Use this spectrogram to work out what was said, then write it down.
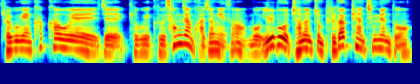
결국엔 카카오의 이제 결국에 그 성장 과정에서 뭐 일부 저는 좀 불가피한 측면도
